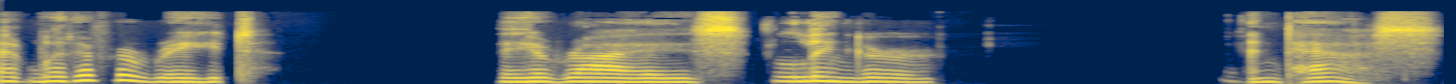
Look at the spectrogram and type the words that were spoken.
At whatever rate they arise, linger, and pass.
